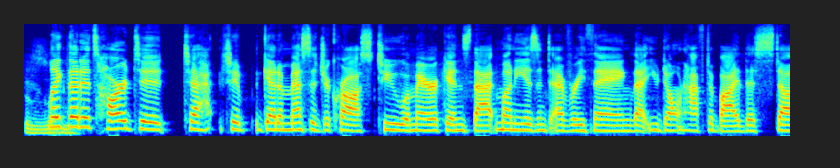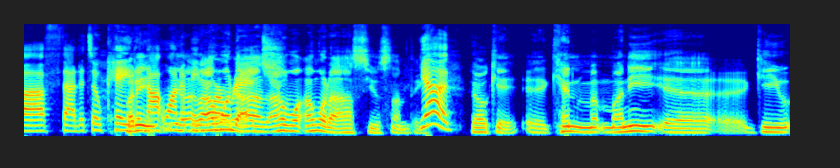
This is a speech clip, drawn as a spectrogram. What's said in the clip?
like that it's hard to to to get a message across to Americans that money isn't everything, that you don't have to buy this stuff, that it's okay But to I- not want to be I more want rich. To ask, I, wa- I want to ask you something. yeah, Okay. Uh, can m- money uh, give you,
